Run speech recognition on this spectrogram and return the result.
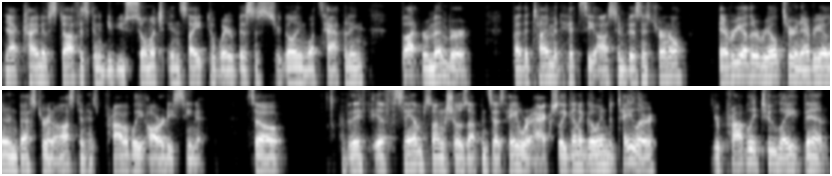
that kind of stuff is going to give you so much insight to where businesses are going, what's happening. But remember, by the time it hits the Austin Business Journal, every other realtor and every other investor in Austin has probably already seen it. So if, if Samsung shows up and says, hey, we're actually going to go into Taylor, you're probably too late then.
